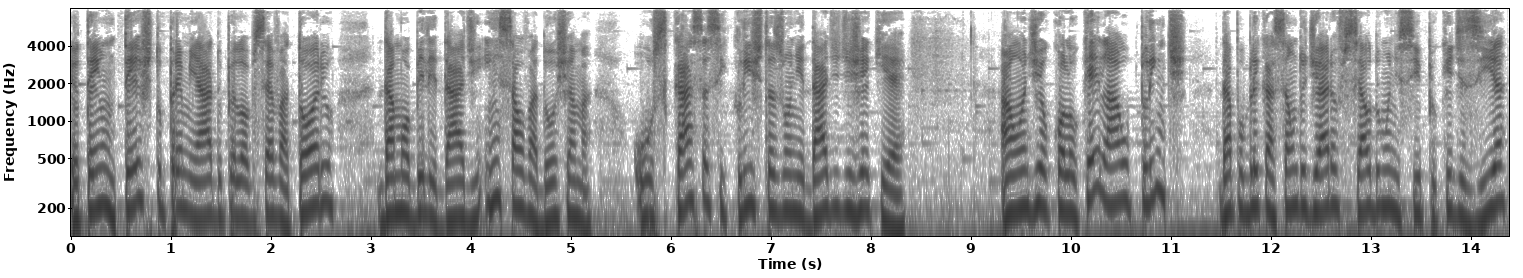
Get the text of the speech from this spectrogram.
eu tenho um texto premiado pelo Observatório da Mobilidade em Salvador, chama Os Caça Ciclistas Unidade de Jequié, aonde eu coloquei lá o plint da publicação do Diário Oficial do município, que dizia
